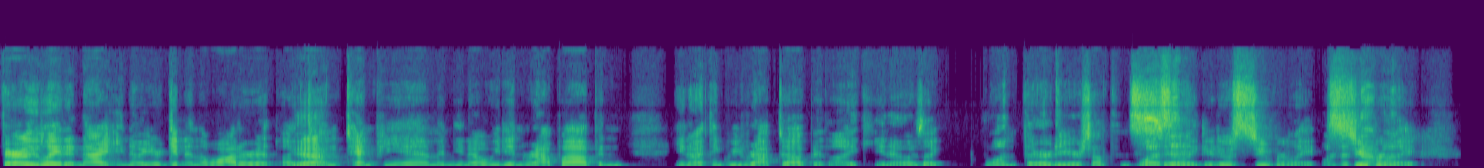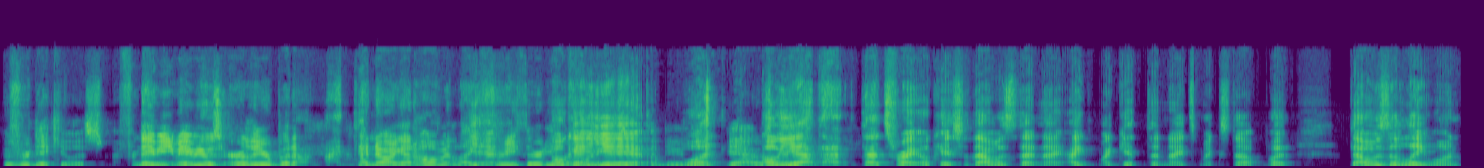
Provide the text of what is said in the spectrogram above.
fairly late at night. You know, you're getting in the water at like Yeah. 10, 10 p.m. and you know we didn't wrap up and you know I think we wrapped up at like you know it was like 1.30 or something Was silly, it? dude. It was super late. Was it super late? It was ridiculous. Maybe maybe it was earlier, but I, I, I know I got home at like Yeah. 3.30. Okay, yeah, dude. what? Like, yeah. Oh crazy. yeah, that that's right. Okay, so that was that night. I, I get the nights mixed up, but that was the late one.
